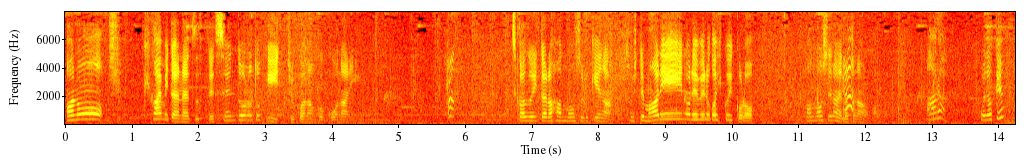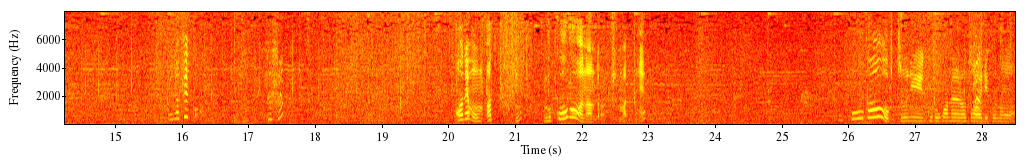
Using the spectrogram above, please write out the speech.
あの機械みたいなやつって戦闘の時っていうかなんかこう何？近づいたら反応する系な。のそして周りのレベルが低いから反応してないだけなのかな。あら。これだけ？だけか。あでもあん？向こう側なんだ。ちょっと待ってね。向こう側は普通に黒金の大陸の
